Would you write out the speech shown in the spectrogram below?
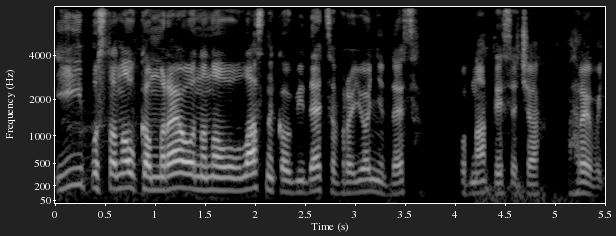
І постановка МРЕО на нового власника обійдеться в районі десь 1 тисяча гривень.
